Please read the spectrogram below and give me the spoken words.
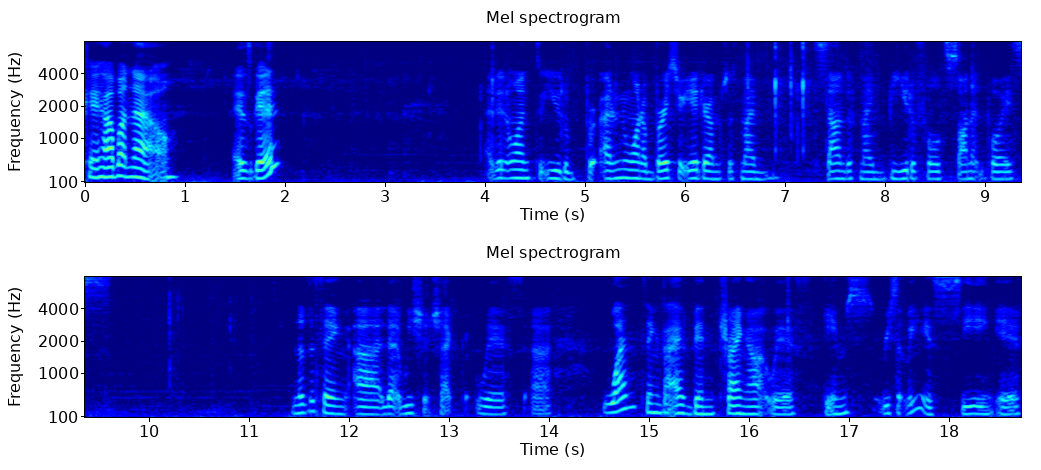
Okay, how about now? Is good? I didn't want you to. I didn't want to burst your eardrums with my sound of my beautiful sonnet voice. Another thing uh, that we should check with uh, one thing that I've been trying out with games recently is seeing if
